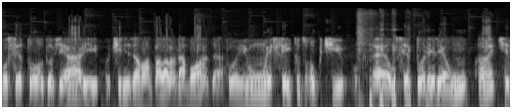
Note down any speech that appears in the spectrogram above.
no, setor rodoviário, e utilizando uma palavra da moda, foi um efeito disruptivo, né? O setor, ele é um antes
